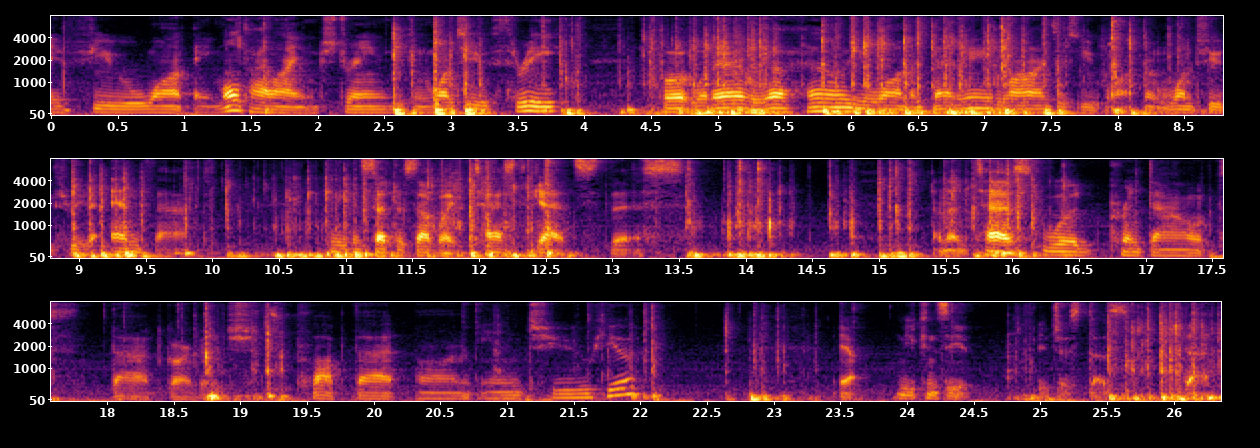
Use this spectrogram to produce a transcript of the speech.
if you want a multi-line string, you can one, two, three, put whatever the hell you want, as many lines as you want, and one, two, three to end that can even set this up like test gets this. And then test would print out that garbage. Let's plop that on into here. Yeah, you can see it. It just does that.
